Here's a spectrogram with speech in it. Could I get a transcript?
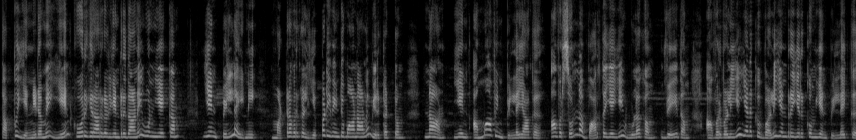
தப்பு என்னிடமே ஏன் கூறுகிறார்கள் என்றுதானே உன் ஏக்கம்? என் பிள்ளை நீ மற்றவர்கள் எப்படி வேண்டுமானாலும் இருக்கட்டும். நான் என் அம்மாவின் பிள்ளையாக அவர் சொன்ன வார்த்தையையே உலகம் வேதம் அவர் வழியே எனக்கு வழி என்று இருக்கும் என் பிள்ளைக்கு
